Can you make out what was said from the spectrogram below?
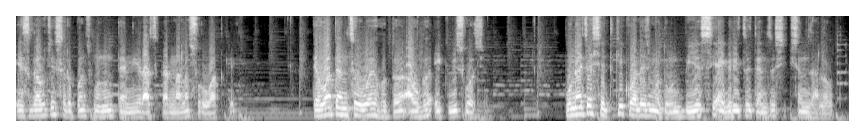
एसगावचे सरपंच म्हणून त्यांनी राजकारणाला सुरुवात केली. तेव्हा त्यांचं वय होतं अवघं एकवीस वर्ष. पुण्याच्या शेतकी कॉलेजमधून बी एस सी ॲग्रीचं त्यांचं शिक्षण झालं होतं.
